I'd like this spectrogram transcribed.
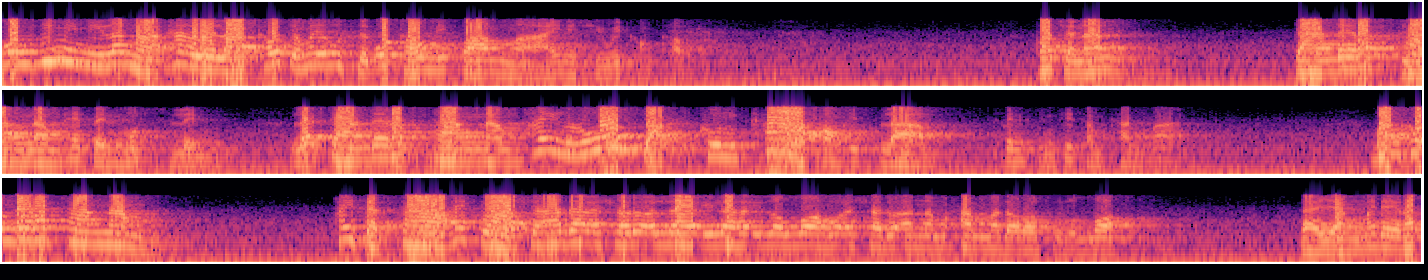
คนที่ไม่มีละหมาดห้าเวลาเขาจะไม่รู้สึกว่าเขามีความหมายในชีวิตของเขา เพราะฉะนั้นการได้รับทางนำให้เป็นมุสลิม และการได้รับทางนำให้รู้จักคุณค่าของอิสลาม เป็นสิ่งที่สำคัญมาก บางคนได้รับทางนำ ให้ศรัทธาให้กล่าวชาดะอัชฮะดุอัลลอฮอิลาฮะอิลลัลลอฮุอัชฮะดุอันนะมุฮัมมัดรอสูลุลลอฮ์แต่ยังไม่ได้รับ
